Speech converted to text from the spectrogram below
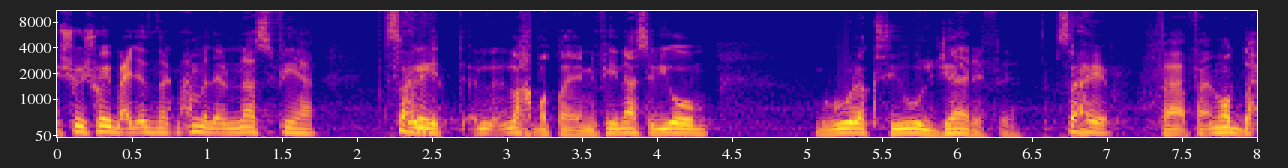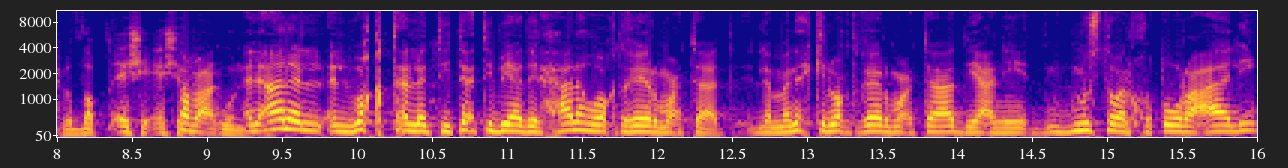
شوي شوي بعد إذنك محمد لأن الناس فيها صحيح. لخبطة. يعني في ناس اليوم بيقول لك سيول جارفة. صحيح. فنوضح بالضبط إيش إيش طبعا. يكون الآن الوقت التي تأتي بهذه الحالة هو وقت غير معتاد. لما نحكي الوقت غير معتاد يعني مستوى الخطورة عالي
